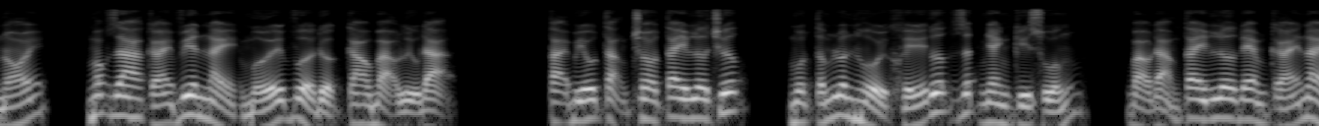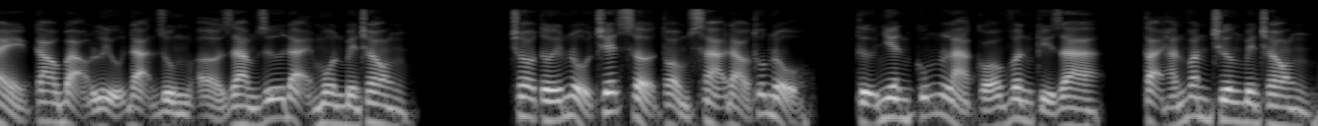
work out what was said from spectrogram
Nói, móc ra cái viên này mới vừa được cao bạo lựu đạn. Tại biếu tặng cho Taylor trước, một tấm luân hồi khế ước rất nhanh ký xuống, bảo đảm Taylor đem cái này cao bạo lựu đạn dùng ở giam giữ đại môn bên trong. Cho tới nổ chết sở tỏm xạ đảo thuốc nổ, tự nhiên cũng là có Vân Kỳ ra, tại hắn văn chương bên trong,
